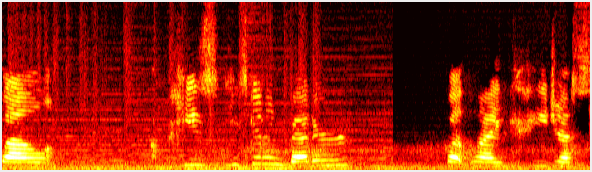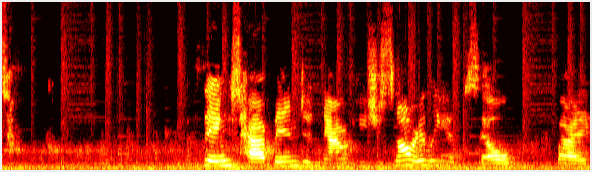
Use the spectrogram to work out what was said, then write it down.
Well, he's he's getting better, but like he just things happened, and now he's just not really himself. But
